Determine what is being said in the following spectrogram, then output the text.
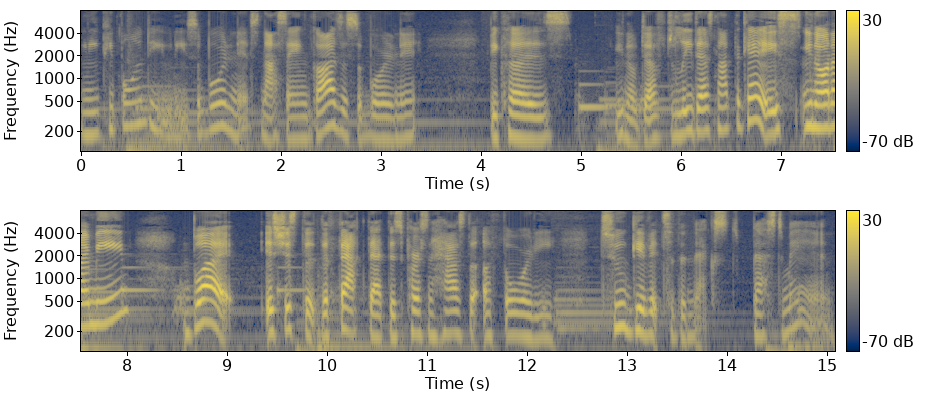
You need people under you. You need subordinates. Not saying God's a subordinate because, you know, definitely that's not the case. You know what I mean? But it's just the, the fact that this person has the authority to give it to the next best man.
